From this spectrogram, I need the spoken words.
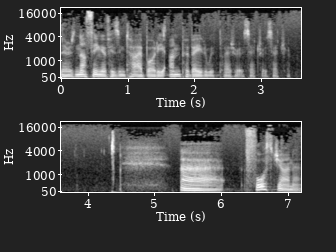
There is nothing of his entire body unpervaded with pleasure, etc., etc. Uh, fourth jhana,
